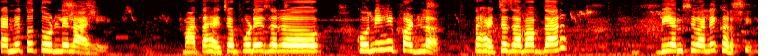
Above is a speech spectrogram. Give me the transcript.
त्याने तो तोडलेला आहे. मग आता ह्याच्या पुढे जर कोणीही पडलं तर ह्याचे जबाबदार बी एम सीवाले करतील.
